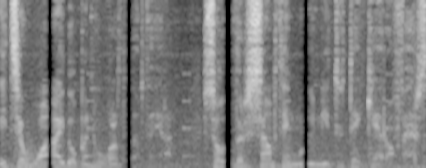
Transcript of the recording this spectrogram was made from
It's a wide open world up there. So there's something we need to take care of first.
